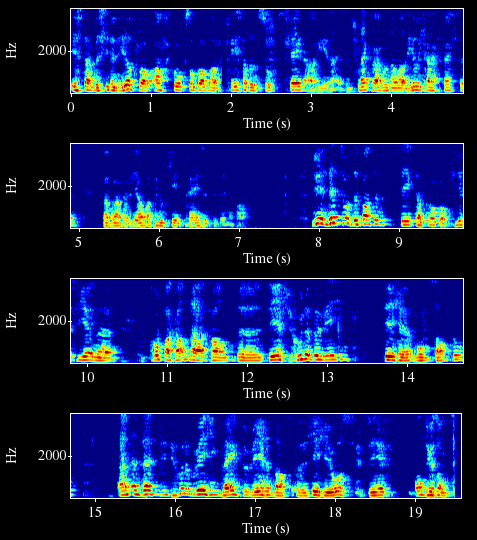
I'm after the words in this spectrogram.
is daar misschien een heel flauw afkooksel van, maar vrees dat het een soort schijnarena is. Een plek waar we dan wel heel graag vechten, maar waar er jammer genoeg geen prijzen te winnen vallen. Nu, in dit soort debatten steekt dat ook op. Hier zie je een uh, propaganda van de zeer groene beweging tegen Monsanto. En, en zijn, die groene beweging blijft beweren dat uh, GGO's zeer ongezond zijn.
